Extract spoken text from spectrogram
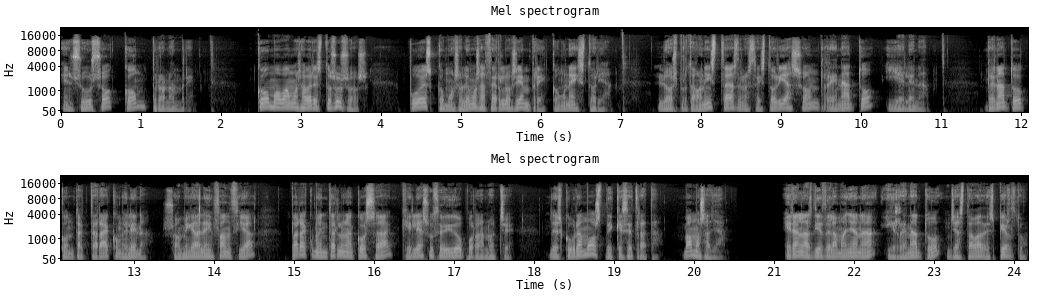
en su uso con pronombre. ¿Cómo vamos a ver estos usos? Pues como solemos hacerlo siempre, con una historia. Los protagonistas de nuestra historia son Renato y Elena. Renato contactará con Elena, su amiga de la infancia, para comentarle una cosa que le ha sucedido por la noche. Descubramos de qué se trata. Vamos allá. Eran las 10 de la mañana y Renato ya estaba despierto.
